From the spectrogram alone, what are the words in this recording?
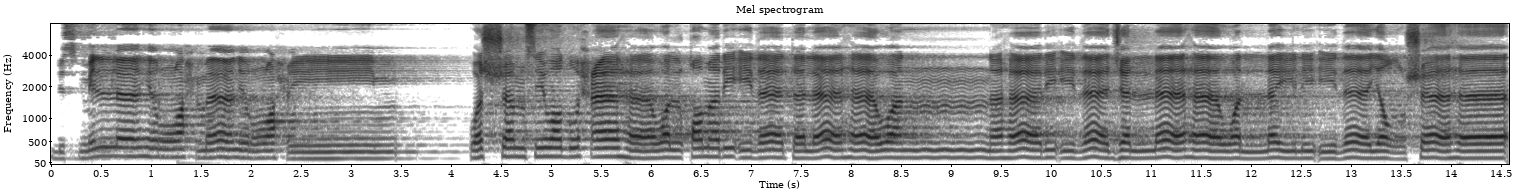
بسم الله الرحمن الرحيم. والشمس وضحاها والقمر إذا تلاها والنهار إذا جلاها والليل إذا يغشاها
